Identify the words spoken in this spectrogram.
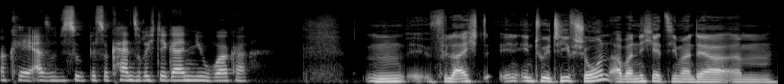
Okay, also bist du, bist du kein so richtiger New Worker. Hm, vielleicht intuitiv schon, aber nicht jetzt jemand, der ähm,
